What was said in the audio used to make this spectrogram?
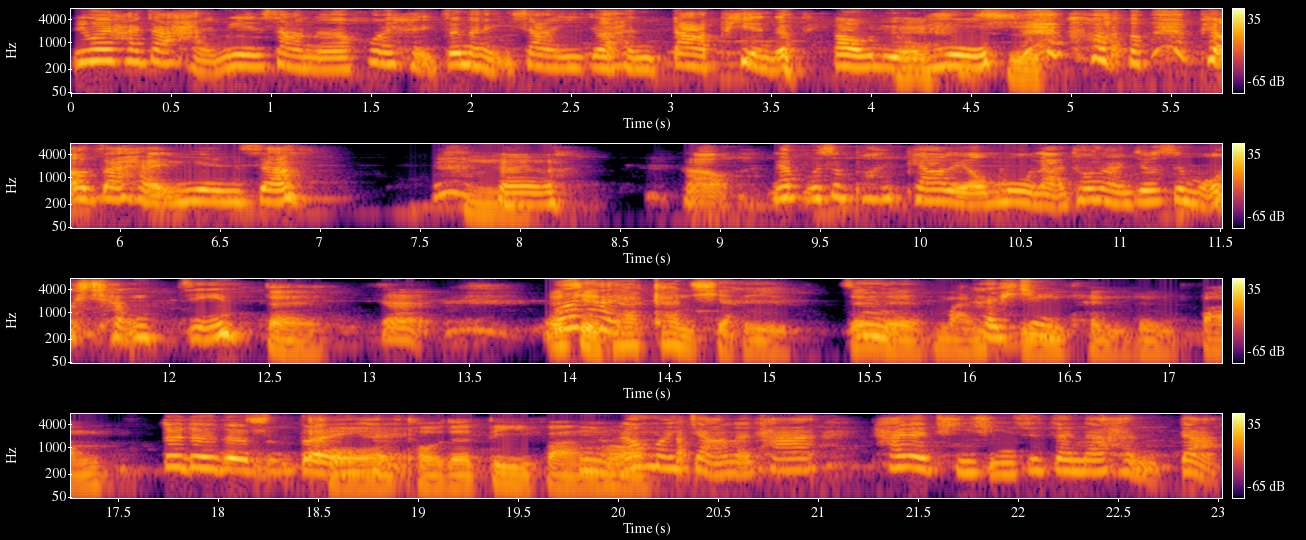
因为它在海面上呢，会很真的很像一个很大片的漂流木，是，飘在海面上。嗯，嗯，好，那不是漂漂流木啦，通常就是抹香鲸。对，嗯，而且它看起来也真的蛮平俊很很方，对对对对对。头头的地方嗯，然后我哈，们讲了它，它的体型是真的很大，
